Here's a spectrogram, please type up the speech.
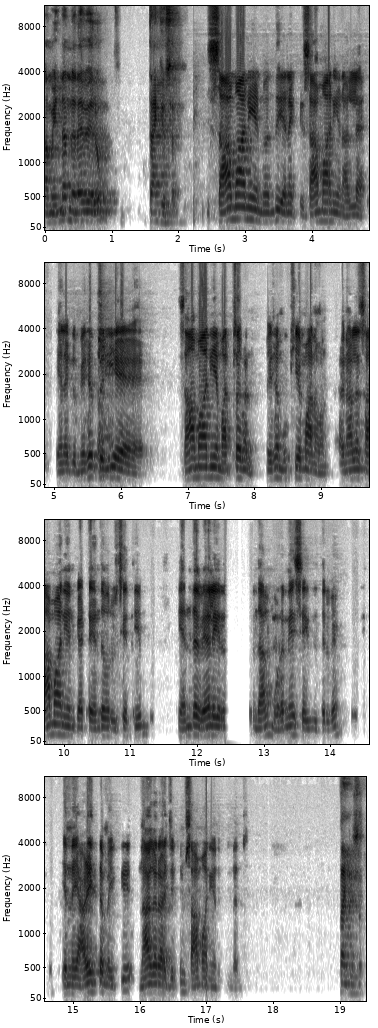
நம்ம இன்னும் நிறைவேறும். தேங்க்யூ சார் சாமானியன் வந்து எனக்கு சாமானியன் அல்ல. எனக்கு மிகப்பெரிய சாமானியமற்றவன் மிக முக்கியமானவன். அதனால சாமானியன் கேட்ட எந்த ஒரு விஷயத்தையும் எந்த வேலை இருந்தாலும் உடனே செய்து தருவேன். என்னை அழைத்தமைக்கு நாகராஜுக்கும் சாமானியனுக்கும் நன்றி. தேங்க்யூ சார்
